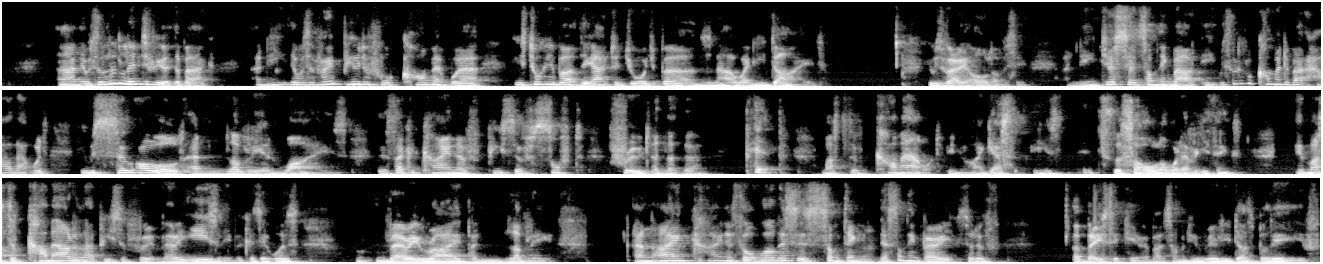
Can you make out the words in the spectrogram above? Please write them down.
and there was a little interview at the back, and he there was a very beautiful comment where he's talking about the actor George Burns and how when he died, he was very old, obviously. And he just said something about he was a little comment about how that would he was so old and lovely and wise. It's like a kind of piece of soft fruit, and that the pip must have come out. You know, I guess he's it's the soul or whatever he thinks. It must have come out of that piece of fruit very easily because it was very ripe and lovely. And I kind of thought, well, this is something. There's something very sort of a basic here about someone who really does believe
